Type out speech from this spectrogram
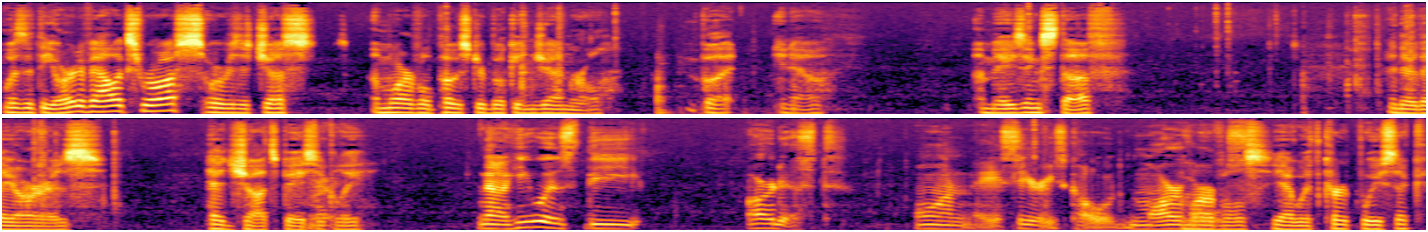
was it The Art of Alex Ross, or was it just a Marvel poster book in general? But, you know, amazing stuff. And there they are as headshots, basically. Now he was the artist on a series called Marvels. Marvels, yeah, with Kurt Busiek.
